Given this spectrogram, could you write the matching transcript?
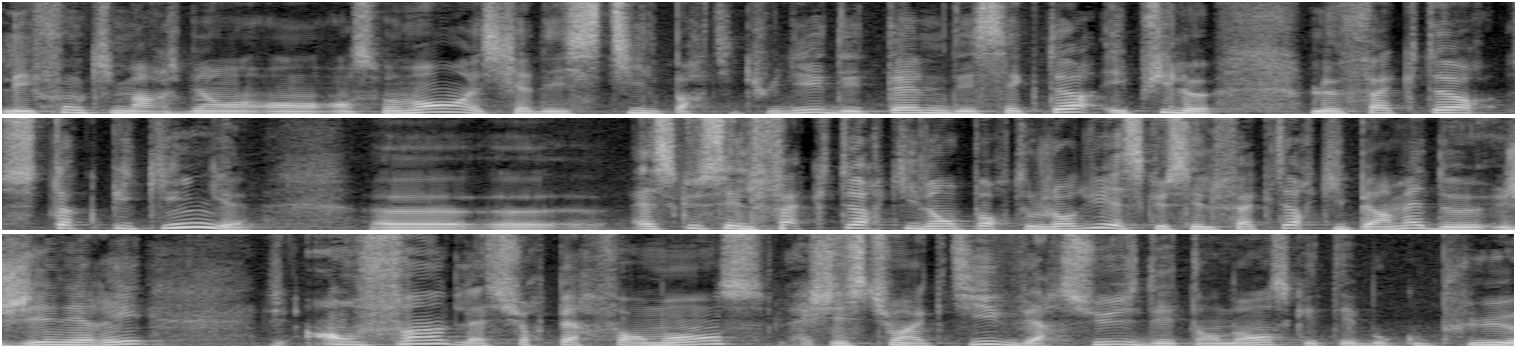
les fonds qui marchent bien en, ce moment? Est-ce qu'il y a des styles particuliers, des thèmes, des secteurs? Et puis le, le facteur stock picking. Est-ce que c'est le facteur qui l'emporte aujourd'hui? Est-ce que c'est le facteur qui permet de générer enfin de la surperformance, la gestion active versus des tendances qui étaient beaucoup plus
